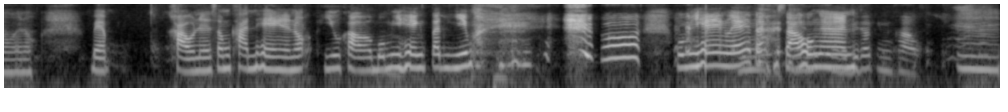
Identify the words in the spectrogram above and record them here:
อาไว้เนาะแบบเขาเนี่ยสำคัญแฮงเลยเนาะหิวข้าวบ่มีแฮงตัดยิ้มโอ้ยบ่มีแฮงเลยต้องสาวโรงงานพี่ต้องกินข้าว อืม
